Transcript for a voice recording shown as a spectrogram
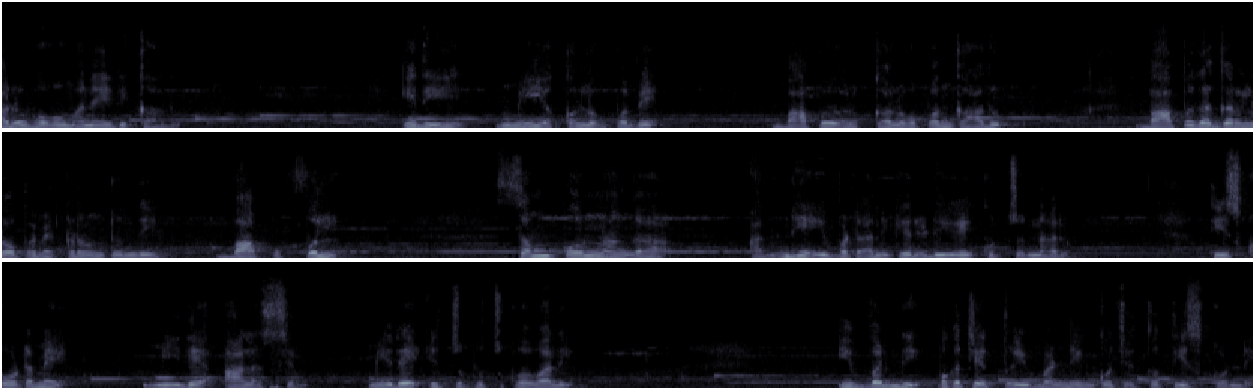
అనుభవం అనేది కాదు. ఇది మీ యొక్క లోపమే. బాపు యొక్క లోపం కాదు. బాపు దగ్గర లోపం ఎక్కడ ఉంటుంది? బాపు ఫుల్. సంపూర్ణంగా అన్నీ ఇవ్వటానికి రెడీ అయి కూర్చున్నారు. తీసుకోవటమే మీదే ఆలస్యం. మీరే ఇచ్చిపుచ్చుకోవాలి ఇవ్వండి. ఒక చేత్తో ఇవ్వండి. ఇంకో చేత్తో తీసుకోండి.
